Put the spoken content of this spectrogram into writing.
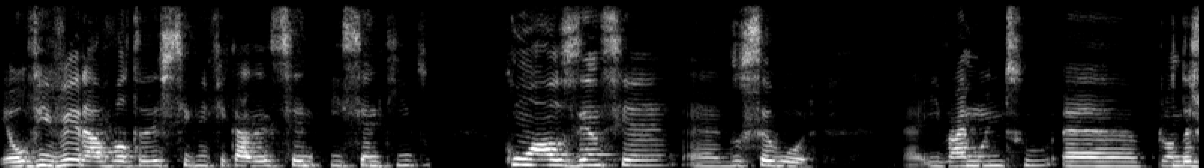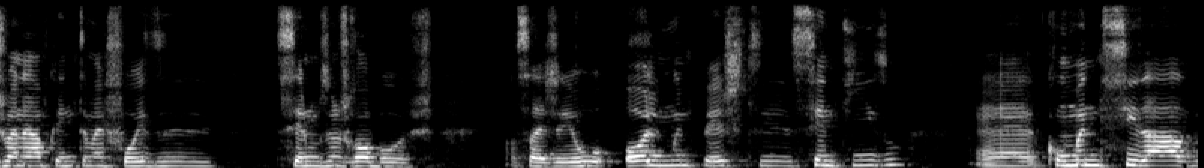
é o viver à volta deste significado e sentido com a ausência do sabor. Uh, e vai muito uh, para onde a Joana há bocadinho também foi de, de, sermos uns robôs. Ou seja, eu olho muito para este sentido uh, com uma necessidade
